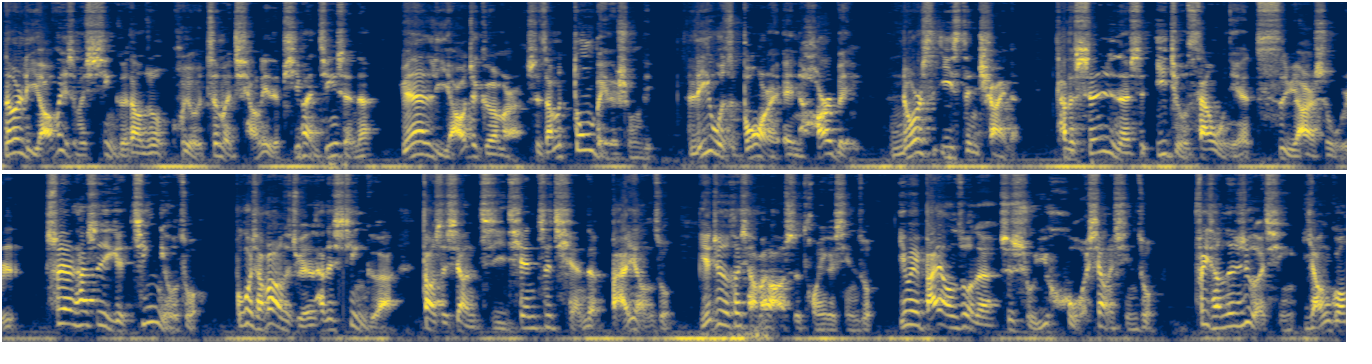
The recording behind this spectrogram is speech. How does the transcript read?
那么李敖为什么性格当中会有这么强烈的批判精神呢？原来李敖这哥们儿是咱们东北的兄弟。Li was born in Harbin, northeastern China. 他的生日呢是一九三五年四月二十五日。虽然他是一个金牛座，不过小麦老师觉得他的性格啊，倒是像几天之前的白羊座，也就是和小麦老师同一个星座。因为白羊座呢是属于火象星座，非常的热情、阳光、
